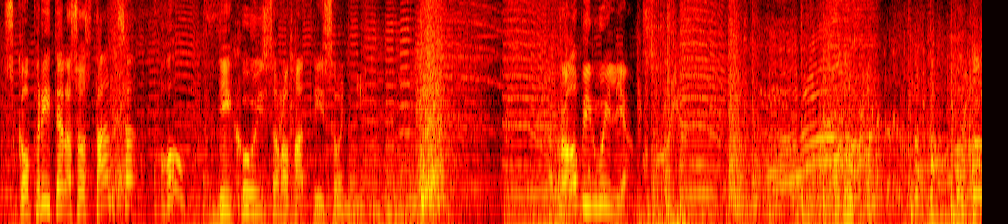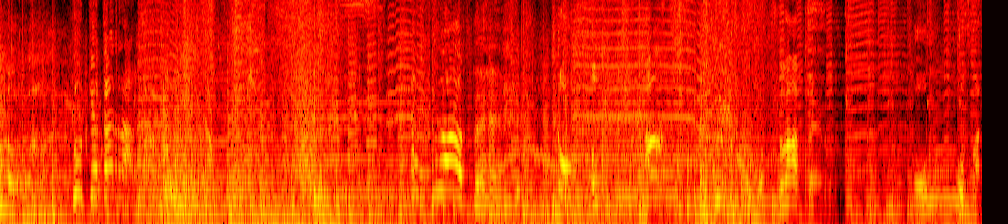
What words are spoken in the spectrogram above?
Scoprite la sostanza Oh, di cui sono fatti i sogni. Robin Williams, tutti a terra! È Flubber! Oh, oh, ah! Flubber, oh, ma...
